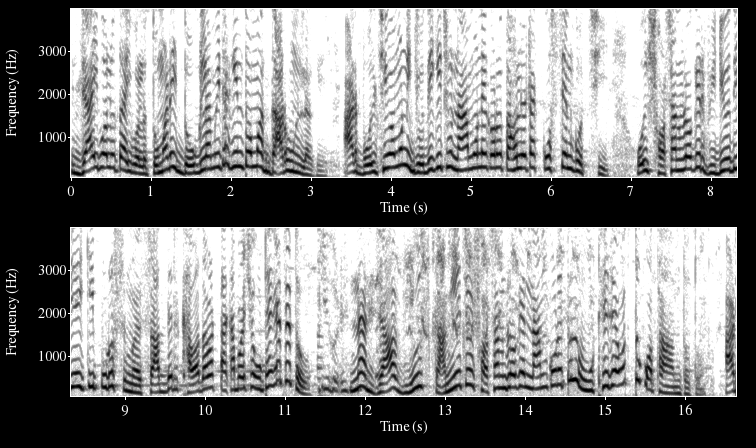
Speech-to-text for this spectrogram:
যাই বলো তাই বলো তোমার এই দোগলামিটা কিন্তু আমার দারুণ লাগে। আর বলছি মামনি যদি কিছু না মনে করো তাহলে একটা কোশ্চেন করছি। ওই শ্মশান ব্লগের ভিডিও দিয়েই কি পুরো শ্রাদ্ধের খাওয়া দাওয়ার টাকা পয়সা উঠে গেছে তো? না যা ভিউজ কামিয়েছো শ্মশান ব্লগের নাম করে তো উঠে যাওয়ার তো কথা অন্তত। আর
